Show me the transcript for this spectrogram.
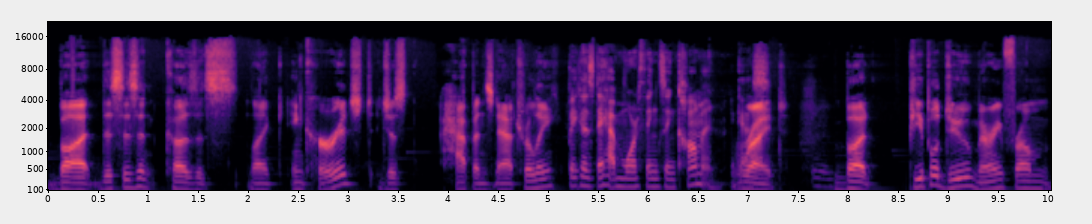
but this isn't because it's like encouraged. It just happens naturally. because they have more things in common. I guess. Right. Mm. But people do marry from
